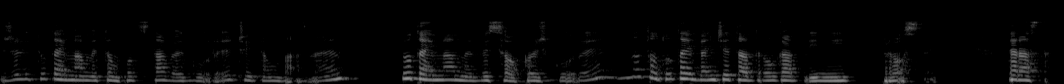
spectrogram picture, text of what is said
Jeżeli tutaj mamy tą podstawę góry, czyli tą bazę, tutaj mamy wysokość góry, to tutaj będzie ta droga w linii prostej. Teraz tak,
